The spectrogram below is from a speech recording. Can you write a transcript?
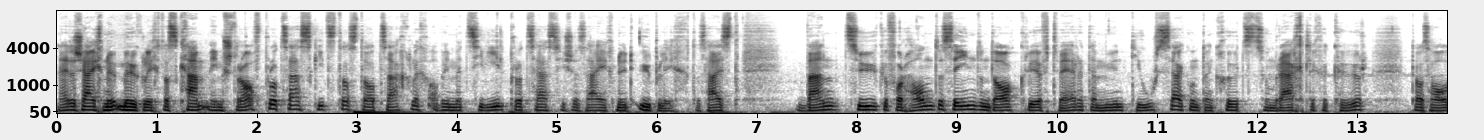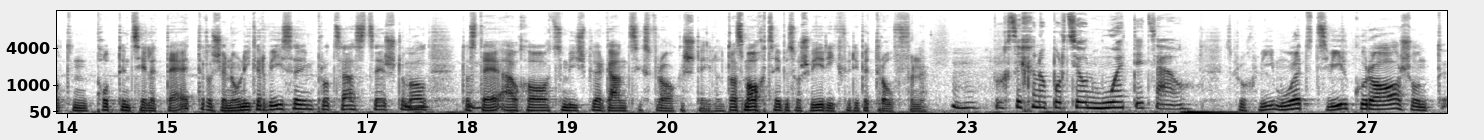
Nein, das ist eigentlich nicht möglich. Das kennt man im Strafprozess, gibt es das tatsächlich, aber im Zivilprozess ist das eigentlich nicht üblich. Das heißt, wenn Zeugen vorhanden sind und angerufen werden, dann müssen die aussagen und dann gehört es zum rechtlichen Gehör, dass halt ein potenzieller Täter, das ist ja noch nicht erwiesen im Prozess das erste Mal, mhm. dass der auch kann, zum Beispiel Ergänzungsfragen stellen Und das macht es eben so schwierig für die Betroffenen. Mhm. Braucht sicher noch eine Portion Mut jetzt auch. Es braucht mehr Mut, Zivilcourage und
